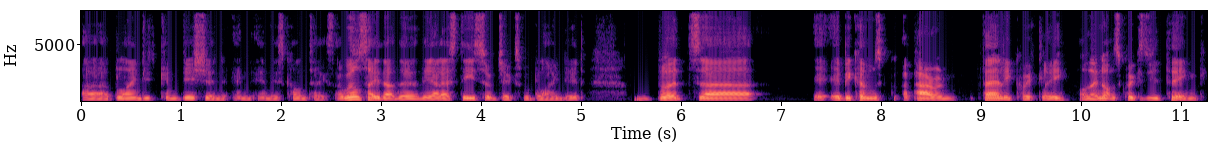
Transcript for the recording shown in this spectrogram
uh, blinded condition in, in this context. I will say that the, the LSD subjects were blinded, but uh, it, it, becomes apparent fairly quickly, although not as quick as you'd think,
